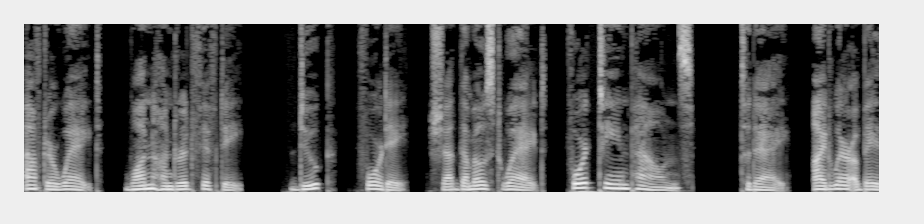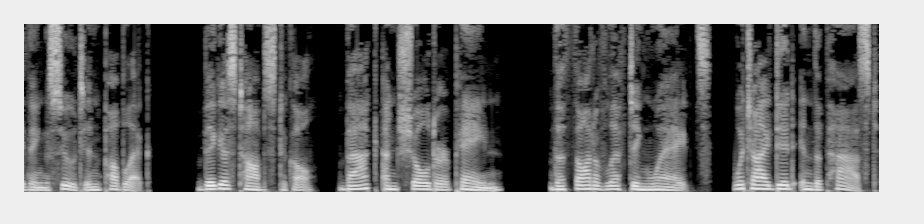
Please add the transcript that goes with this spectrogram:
After weight, 150. Duke, 40, shed the most weight, 14 pounds. Today, I'd wear a bathing suit in public. Biggest obstacle, back and shoulder pain. The thought of lifting weights, which I did in the past,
